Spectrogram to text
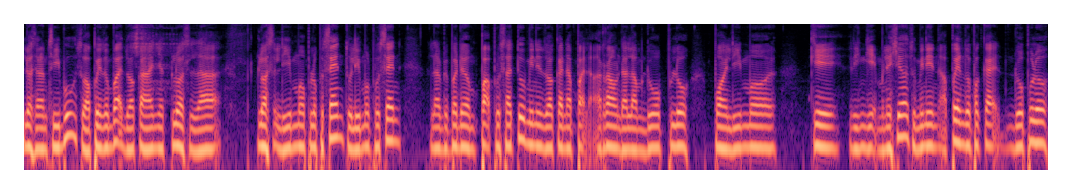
loss dalam 1000 so apa yang buat? Zone akan hanya close lah close 50% to 50% dalam daripada 41 meaning zone akan dapat around dalam 20.5k ringgit Malaysia. So meaning apa yang zone pakai? 20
